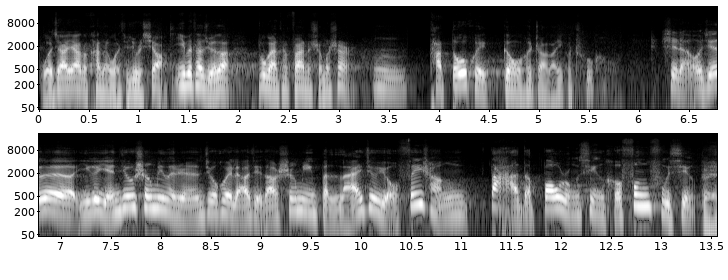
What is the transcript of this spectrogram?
我家丫头看到我，这就是笑，因为她觉得不管她犯了什么事儿，嗯，她都会跟我会找到一个出口。是的，我觉得一个研究生命的人就会了解到，生命本来就有非常大的包容性和丰富性。对，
